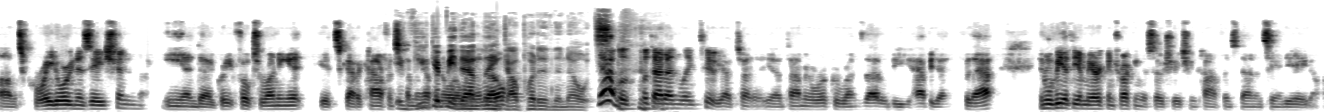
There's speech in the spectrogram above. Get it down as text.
Um, it's a great organization and uh, great folks running it. It's got a conference if coming you give me that link, I'll put it in the notes. Yeah, we'll put that on the link too. Yeah, yeah, Tommy Worker runs that. We'll be happy to for that. And we'll be at the American Trucking Association conference down in San Diego.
